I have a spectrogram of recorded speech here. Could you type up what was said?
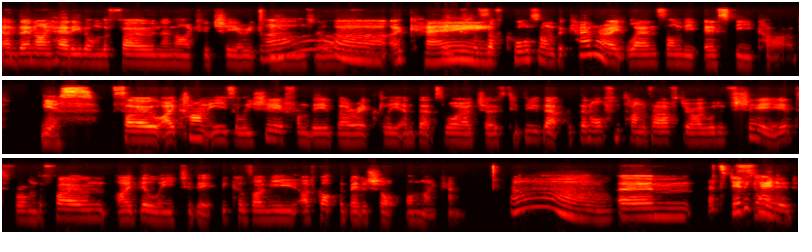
And then I had it on the phone and I could share it easily. Ah, okay. Because of course on the camera it lands on the SD card. Yes. So I can't easily share from there directly, and that's why I chose to do that. But then oftentimes after I would have shared from the phone, I deleted it because I knew I've got the better shot on my camera. Oh, Um, that's dedicated.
